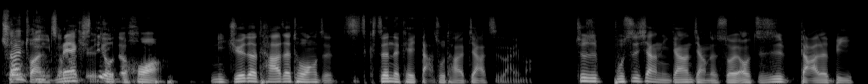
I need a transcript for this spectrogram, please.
球团 Max Deal 的话，你觉得他在拓荒者真的可以打出他的价值来吗？就是不是像你刚刚讲的，所以哦，只是打的比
